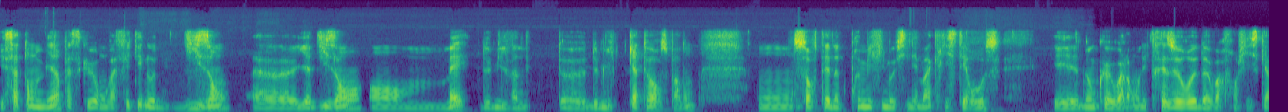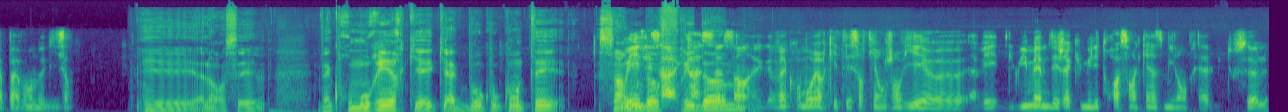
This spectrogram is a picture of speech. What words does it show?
Et ça tombe bien parce qu'on va fêter nos 10 ans, euh, il y a 10 ans, en mai 2022 2014, pardon, on sortait notre premier film au cinéma, Christeros. Et donc euh, voilà, on est très heureux d'avoir franchi ce cap avant nos 10 ans. Et alors c'est Vaincre ou mourir qui a, beaucoup compté. Sound oui, c'est ça. Freedom. Vaincre ou mourir qui était sorti en janvier euh, avait lui-même déjà cumulé 315 000 entrées à lui tout seul.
